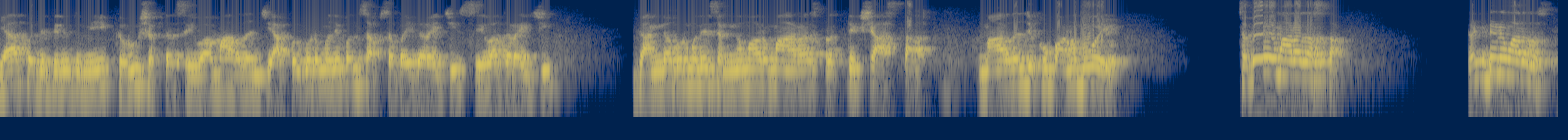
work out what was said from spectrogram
या पद्धतीने तुम्ही करू शकता सेवा महाराजांची. अक्कलकोटमध्ये पण साफसफाई करायची सेवा करायची. गाणगापूरमध्ये संगमावर महाराज प्रत्यक्ष असतात. महाराजांचे खूप अनुभव आहे. सदैव महाराज असतात. कंटिन्यू महाराज असतात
